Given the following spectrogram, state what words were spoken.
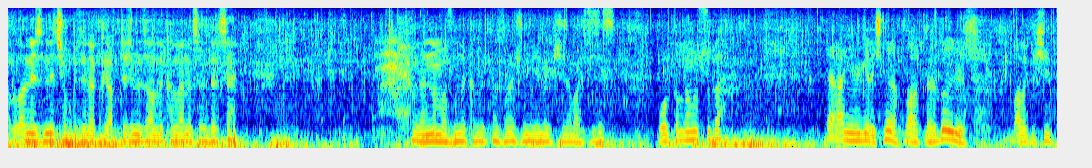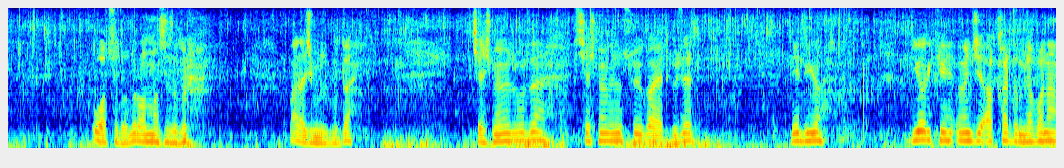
Allah'ın izniyle çok güzel akıyor. Abdestimizi aldık Allah nasip ederse. Öğlen namazını da kıldıktan sonra şimdi yemek işine başlayacağız. Oltalığımız suda herhangi bir gelişme yok. Balıkları doyuruyoruz. Balık işi olsa da olur, olmazsa da olur. Barajımız burada. Çeşmemiz burada. Çeşmemizin suyu gayet güzel. Ne diyor? Diyor ki önce akardım yabana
